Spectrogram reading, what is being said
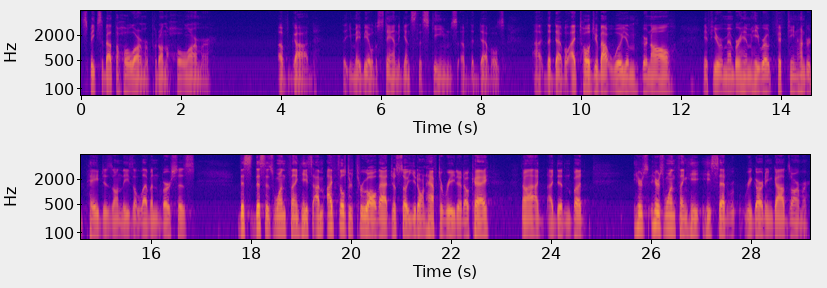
Speaks about the whole armor. Put on the whole armor of God that you may be able to stand against the schemes of the devils. Uh, the devil. I told you about William Gurnall. If you remember him, he wrote 1,500 pages on these 11 verses. This, this is one thing he's, I'm, I filtered through all that just so you don't have to read it, okay? No, I, I didn't. But here's, here's one thing he, he said regarding God's armor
